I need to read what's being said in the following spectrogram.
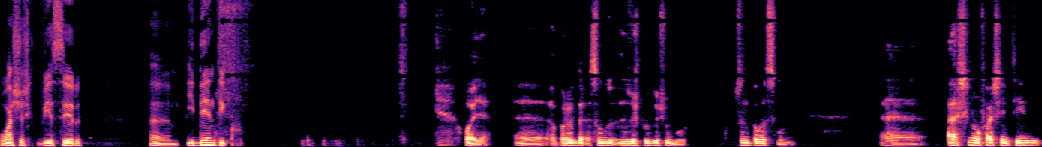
Ou achas que devia ser uh, idêntico? Olha, eh, a pergunta, são, as duas perguntas são boas. Começando pela segunda. Eh, acho que não faz sentido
